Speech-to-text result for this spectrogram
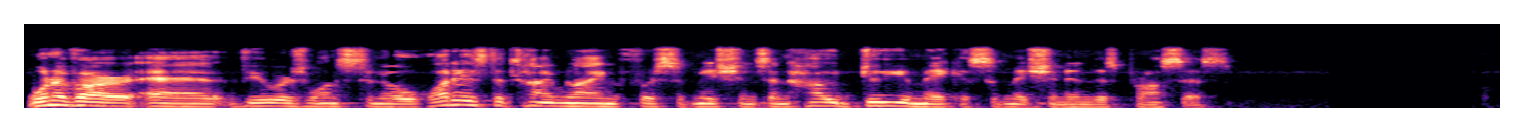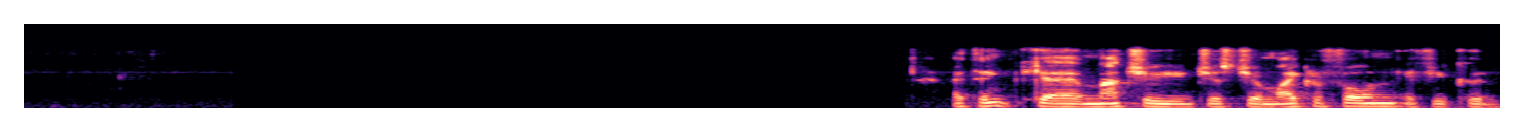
one of our uh, viewers wants to know what is the timeline for submissions and how do you make a submission in this process? I think, uh, Matthew, just your microphone, if you could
